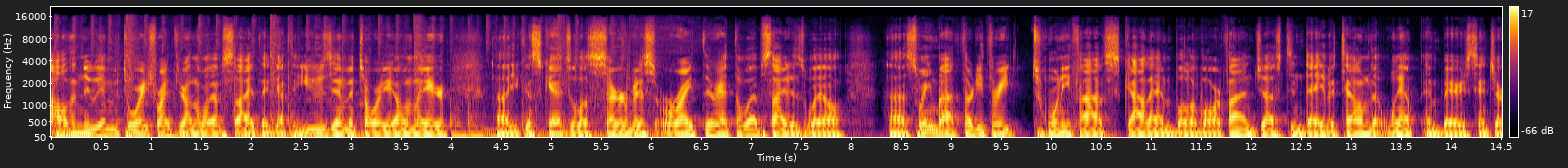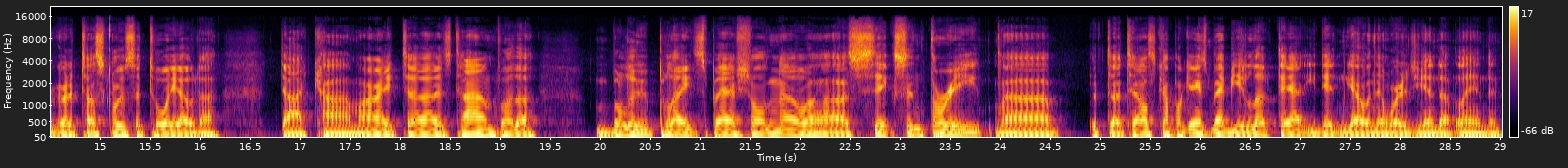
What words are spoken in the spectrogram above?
all the new inventories right there on the website. They've got the used inventory on there. Uh, you can schedule a service right there at the website as well. Uh, swing by 3325 Skyland Boulevard. Find Justin David. Tell him that Wimp and Barry sent you. Go to TuscaloosaToyota.com. All right, uh, it's time for the Blue Plate Special, Noah, uh, six and three. Uh, but uh, tell us a couple games maybe you looked at, you didn't go, and then where did you end up landing?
